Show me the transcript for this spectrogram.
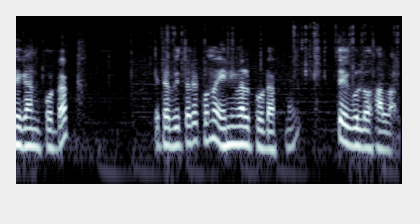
ভেগান প্রোডাক্ট এটার ভিতরে কোনো অ্যানিমাল প্রোডাক্ট নেই, তো এগুলো হালাল।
